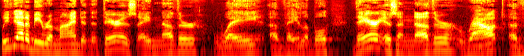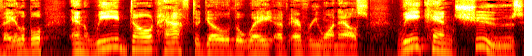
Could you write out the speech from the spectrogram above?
We've got to be reminded that there is another way available. There is another route available, and we don't have to go the way of everyone else. We can choose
